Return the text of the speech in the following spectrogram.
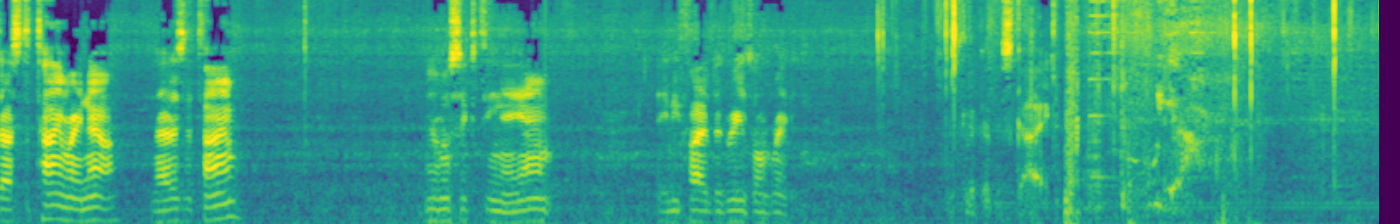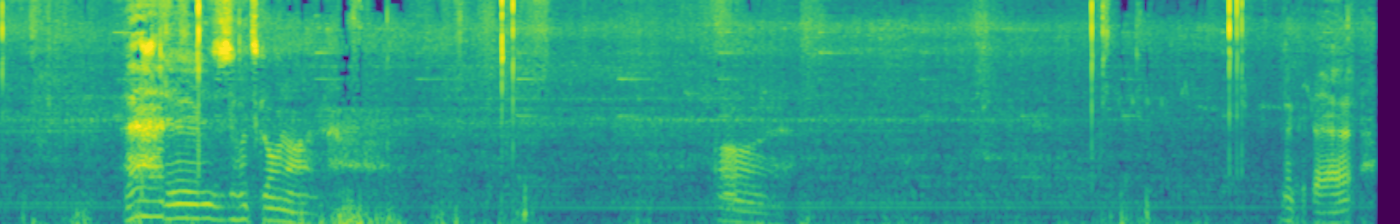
That's the time right now. That is the time. 11:16 a.m. 85 degrees already. Let's look at the sky. Oh yeah. That is what's going on. Oh, look at that.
